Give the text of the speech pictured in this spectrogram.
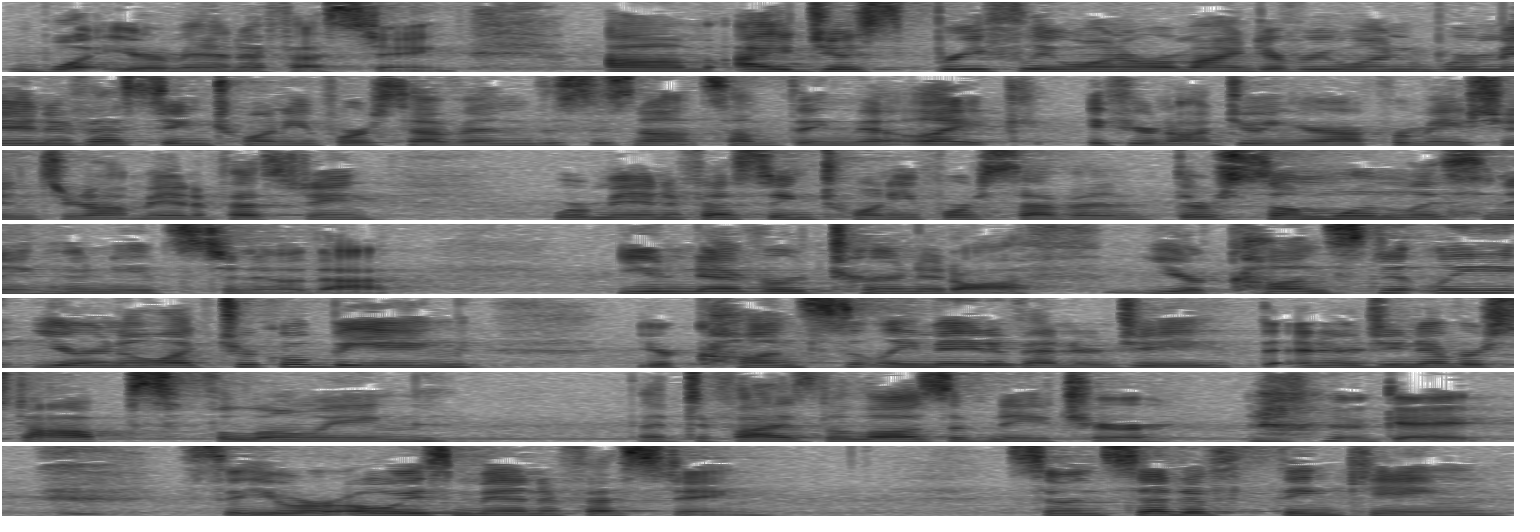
what you're manifesting. Um, I just briefly want to remind everyone we're manifesting 24 7. This is not something that, like, if you're not doing your affirmations, you're not manifesting. We're manifesting 24 7. There's someone listening who needs to know that. You never turn it off. You're constantly, you're an electrical being. You're constantly made of energy. The energy never stops flowing. That defies the laws of nature. okay? So you are always manifesting. So instead of thinking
